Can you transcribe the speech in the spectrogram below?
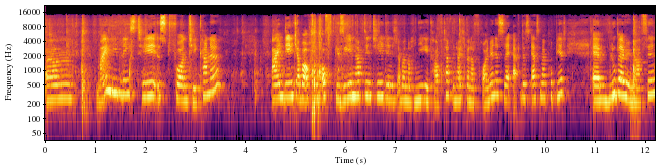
Ähm, mein Lieblingstee ist von Teekanne. Einen, den ich aber auch schon oft gesehen habe, den Tee, den ich aber noch nie gekauft habe. Den habe ich bei einer Freundin das, das erste Mal probiert. Ähm, Blueberry Muffin.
